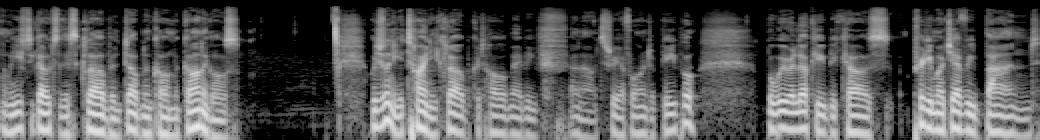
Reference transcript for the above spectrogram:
And we used to go to this club in Dublin called McGonagles, which is only a tiny club, could hold maybe, I don't know, three or four hundred people. But we were lucky because pretty much every band,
